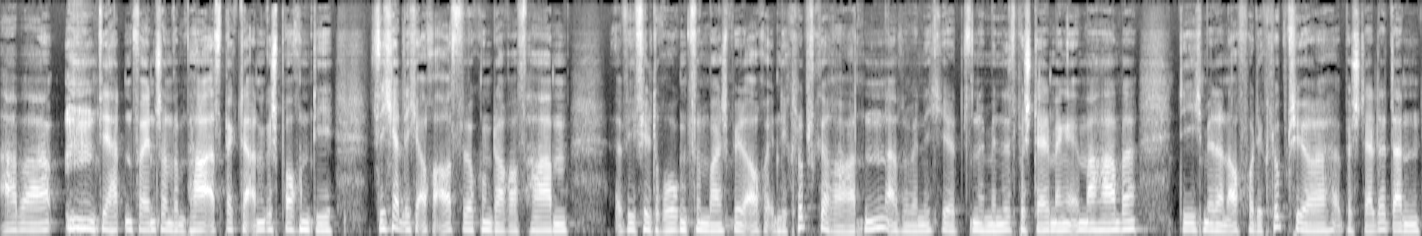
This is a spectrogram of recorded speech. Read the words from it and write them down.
Aber wir hatten vorhin schon so ein paar Aspekte angesprochen, die sicherlich auch Auswirkungen darauf haben, wie viel Drogen zum Beispiel auch in die Clubs geraten. Also wenn ich jetzt eine Mindestbestellmenge immer habe, die ich mir dann auch vor die Clubtür bestelle, dann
